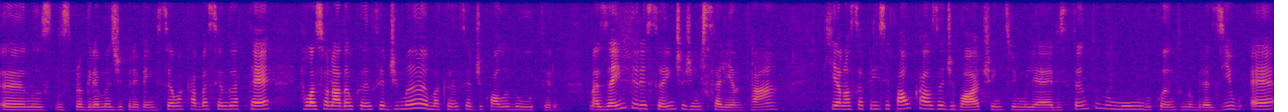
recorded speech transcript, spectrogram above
uh, nos, nos, programas de prevenção, acaba sendo até relacionada ao câncer de mama, câncer de colo do útero. Mas é interessante a gente salientar que a nossa principal causa de morte entre mulheres, tanto no mundo quanto no Brasil, é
